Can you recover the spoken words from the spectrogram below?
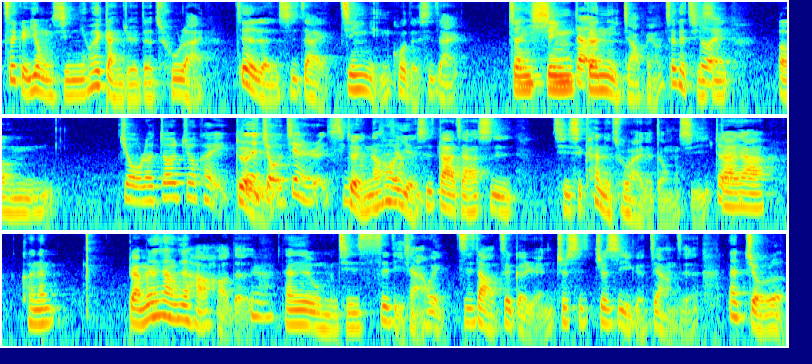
这个用心，你会感觉得出来，这个人是在经营或者是在真心跟你交朋友。这个其实，嗯，久了之后就可以日久见人心，对，然后也是大家是。其实看得出来的东西，大家可能表面上是好好的，但是我们其实私底下会知道这个人就是就是一个这样子。那久了，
